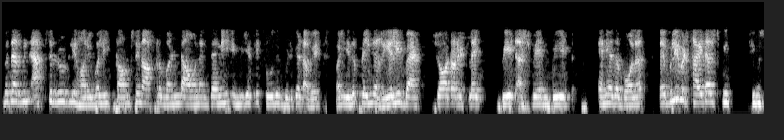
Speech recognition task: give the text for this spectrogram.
Smith has been absolutely horrible. He comes in after one down and then he immediately throws his wicket away while either playing a really bad shot or it's like beat Ashwin, beat any other bowler. I believe it's high time Smith seems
